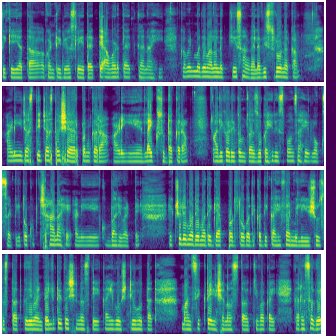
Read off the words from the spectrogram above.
जे काही आता कंटिन्युअसली येत आहेत ते आवडत आहेत का नाही? कमेंटमध्ये मला नक्की सांगायला विसरू नका. आणि जास्तीत जास्त शेअर पण करा आणि लाईकसुद्धा करा. अलीकडे तुमचा जो काही रिस्पॉन्स आहे व्लॉगसाठी तो खूप छान आहे आणि खूप भारी वाटते ॲक्च्युली मध्ये मध्ये गॅप पडतो. कधी कधी काही फॅमिली इश्यूज असतात. कधी मेंटॅलिटी तशी नसते. काही गोष्टी होतात. मानसिक टेन्शन असतं किंवा काही. कारण सगळं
